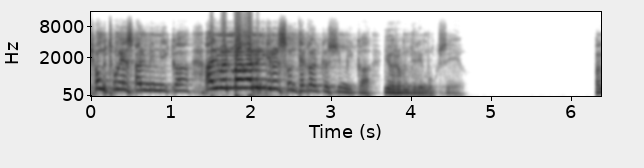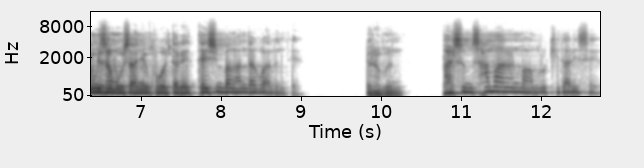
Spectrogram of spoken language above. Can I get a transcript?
형통의 삶입니까? 아니면 망하는 길을 선택할 것입니까? 여러분들의 몫이에요. 박미성 목사님 9월 달에 대신방 한다고 하는데 여러분 말씀 사모하는 마음으로 기다리세요.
